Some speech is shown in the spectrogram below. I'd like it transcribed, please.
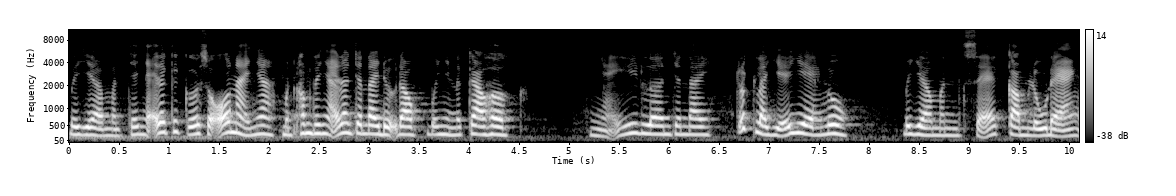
Bây giờ mình sẽ nhảy lên cái cửa sổ này nha. Mình không thể nhảy lên trên đây được đâu, bởi vì nó cao hơn. Nhảy lên trên đây, rất là dễ dàng luôn. Bây giờ mình sẽ cầm lựu đạn.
